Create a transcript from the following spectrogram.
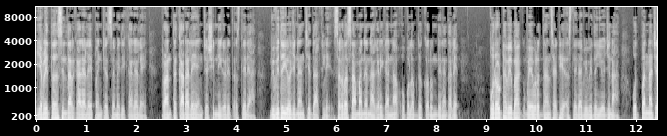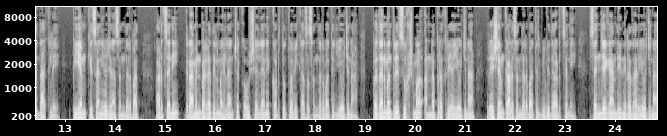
यावेळी तहसीलदार कार्यालय पंचायत समिती कार्यालय प्रांत कार्यालय यांच्याशी निगडीत असलेल्या विविध योजनांचे दाखले सर्वसामान्य नागरिकांना उपलब्ध करून देण्यात आले. पुरवठा विभाग वयोवृद्धांसाठी असलेल्या विविध योजना उत्पन्नाचे दाखले पीएम किसान योजना संदर्भात अडचणी ग्रामीण भागातील महिलांच्या कौशल्य आणि कर्तृत्व विकासासंदर्भातील योजना प्रधानमंत्री सूक्ष्म अन्न प्रक्रिया योजना रेशन कार्ड संदर्भातील विविध अडचणी संजय गांधी निराधार योजना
